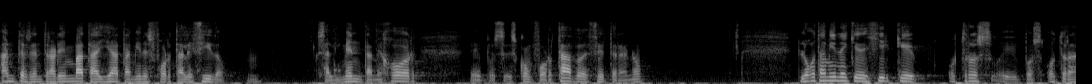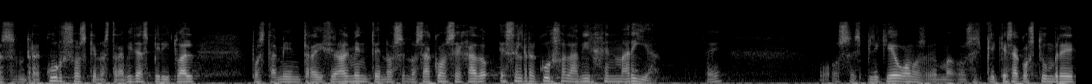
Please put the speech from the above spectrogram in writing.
antes de entrar en batalla también es fortalecido, se alimenta mejor, eh, pues es confortado, etcétera, ¿no? Luego también hay que decir que otros, pues otros recursos que nuestra vida espiritual pues también tradicionalmente nos, ha aconsejado es el recurso a la Virgen María. ¿eh? Os expliqué, os expliqué esa costumbre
